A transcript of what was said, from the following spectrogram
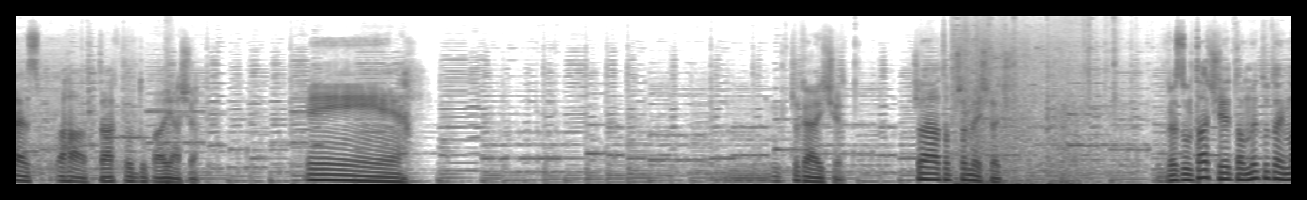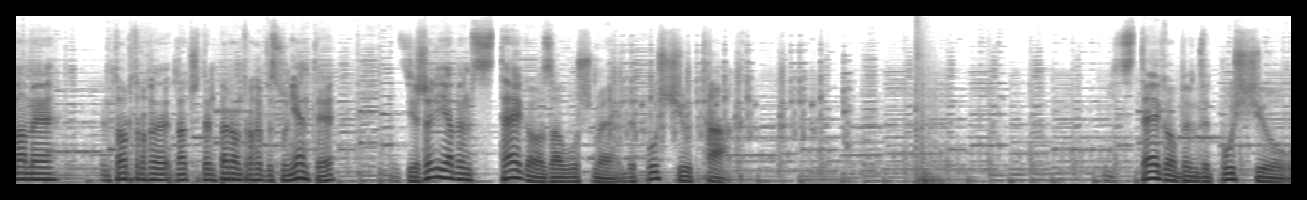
ten sposób. Aha, tak, to dupa Jasia. Eee. Czekajcie. Trzeba to przemyśleć. W rezultacie to my tutaj mamy ten tor trochę, znaczy ten peron trochę wysunięty, więc jeżeli ja bym z tego, załóżmy, wypuścił tak i z tego bym wypuścił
